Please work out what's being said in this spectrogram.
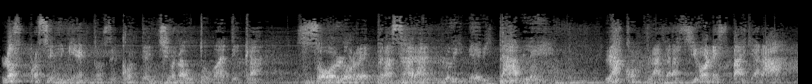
los procedimientos de contención automática solo retrasarán lo inevitable. La conflagración estallará,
